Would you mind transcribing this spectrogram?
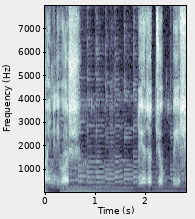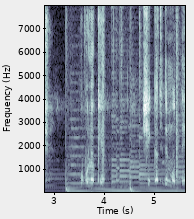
বাহিনী দিবস দুই হাজার চব্বিশ উপলক্ষে শিক্ষার্থীদের মধ্যে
